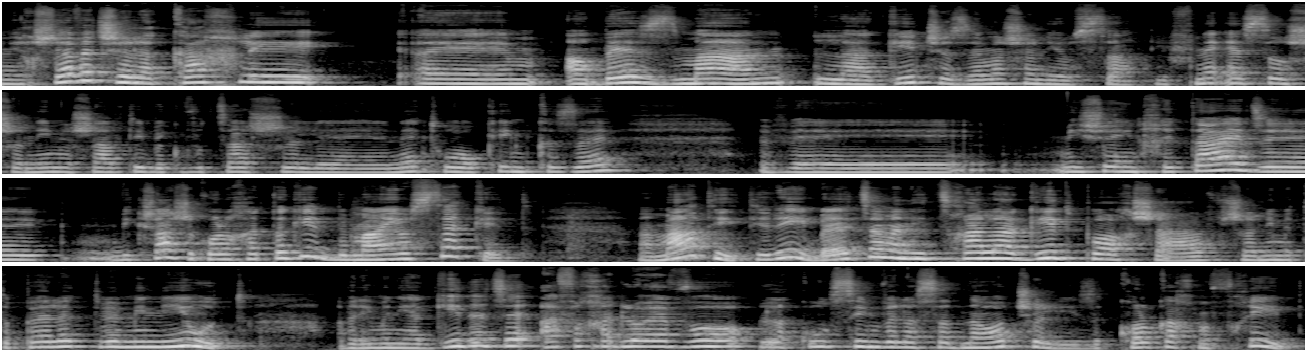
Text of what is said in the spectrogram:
אני חושבת שלקח לי אמ, הרבה זמן להגיד שזה מה שאני עושה. לפני עשר שנים ישבתי בקבוצה של נטוורקינג כזה, ומי שהנחתה את זה ביקשה שכל אחת תגיד במה היא עוסקת. אמרתי, תראי, בעצם אני צריכה להגיד פה עכשיו שאני מטפלת במיניות, אבל אם אני אגיד את זה, אף אחד לא יבוא לקורסים ולסדנאות שלי, זה כל כך מפחיד.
